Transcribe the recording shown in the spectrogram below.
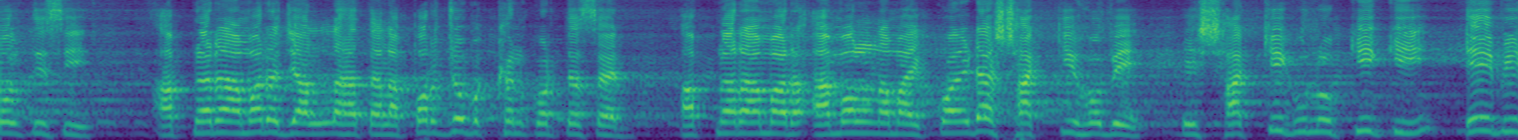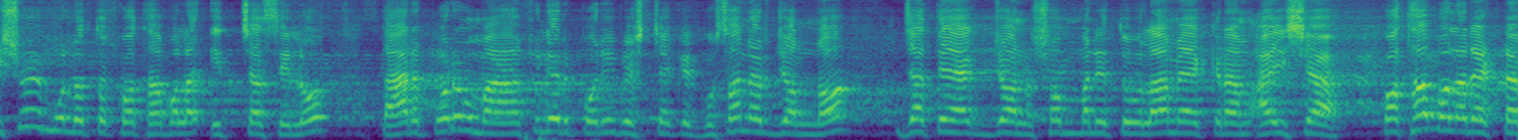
চলতেছি, আপনারা আমার যে আল্লাহ তালা পর্যবেক্ষণ করতেছেন, আপনারা আমার আমল নামায় কয়টা সাক্ষী হবে, এই সাক্ষীগুলো কি কি, এই বিষয়ে মূলত কথা বলার ইচ্ছা ছিল। তারপরেও মাহফিলের পরিবেশটাকে গোছানোর জন্য যাতে একজন সম্মানিত উলামা একরাম আইসা কথা বলার একটা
